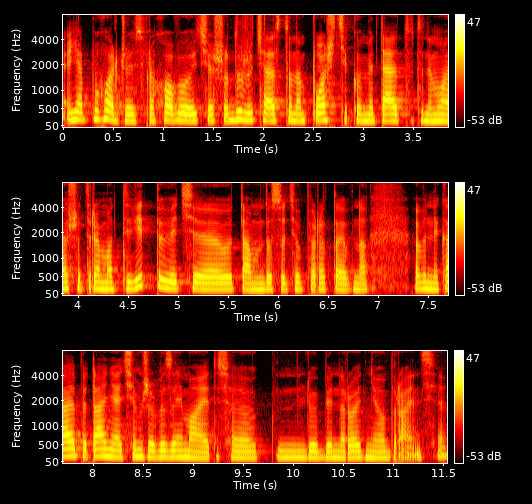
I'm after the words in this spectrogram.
Я погоджуюсь, враховуючи, що дуже часто на пошті комітету ти не можеш отримати відповідь е, там досить оперативно. Виникає питання, чим же ви займаєтеся, любі народні обранці.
